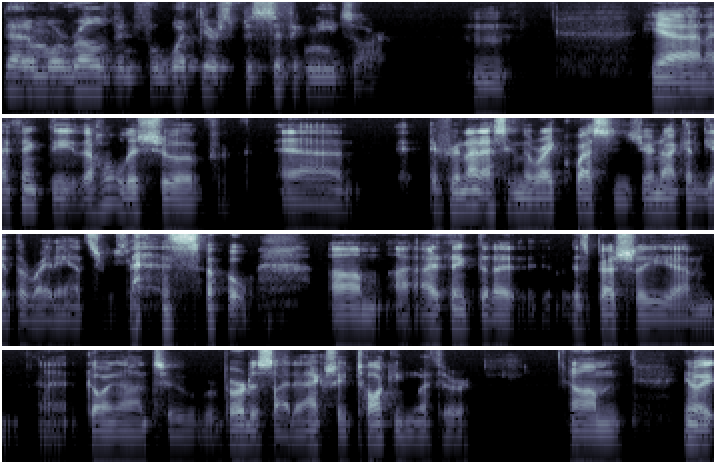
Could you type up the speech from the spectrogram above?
that are more relevant for what their specific needs are hmm. yeah and i think the the whole issue of uh, if you're not asking the right questions, you're not going to get the right answers. so um, I, I, think that I, especially um, uh, going on to Roberta's side and actually talking with her, um, you know,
